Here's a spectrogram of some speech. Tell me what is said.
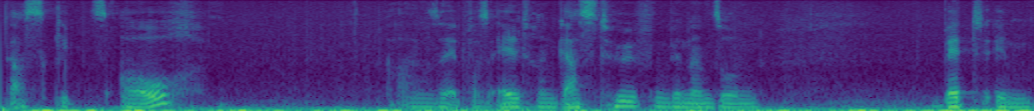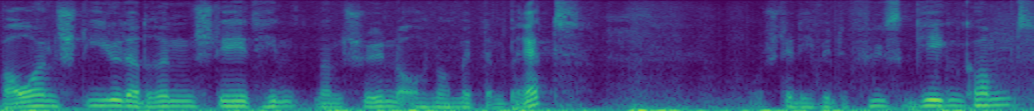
Das gibt's auch. Gerade so etwas älteren Gasthöfen, wenn dann so ein Bett im Bauernstil da drin steht, hinten dann schön auch noch mit einem Brett, wo ständig mit den Füßen gegenkommt.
